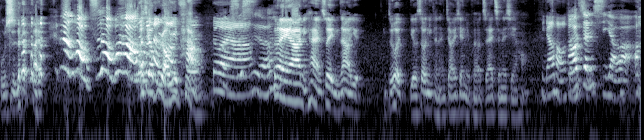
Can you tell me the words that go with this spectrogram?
朴实的饭，那很好吃，好不好？而且又不容易胖。对啊吃，死了。对呀、你看，所以你知道有，如果有时候你可能交一些女朋友只爱吃那些哈，你要好好好珍珍惜，好不好？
